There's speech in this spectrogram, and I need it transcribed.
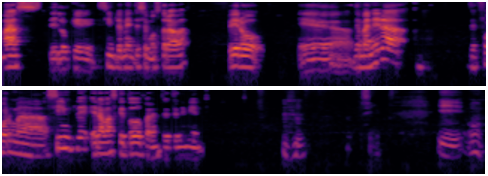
más de lo que simplemente se mostraba, pero eh, de manera, de forma simple, era más que todo para entretenimiento. Sí. Y, oh,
